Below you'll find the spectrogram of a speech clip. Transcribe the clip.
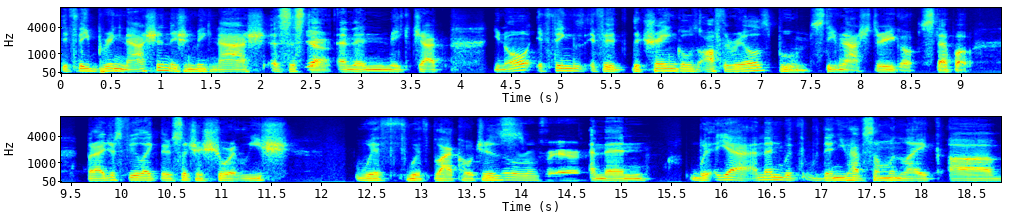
if they bring Nash in they should make Nash assistant and then make Jacque you know if things if it the train goes off the rails boom Steve Nash there you go step up but I just feel like there's such a short leash with with black coaches. Little room for error. and then with yeah and then with then you have someone like uh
